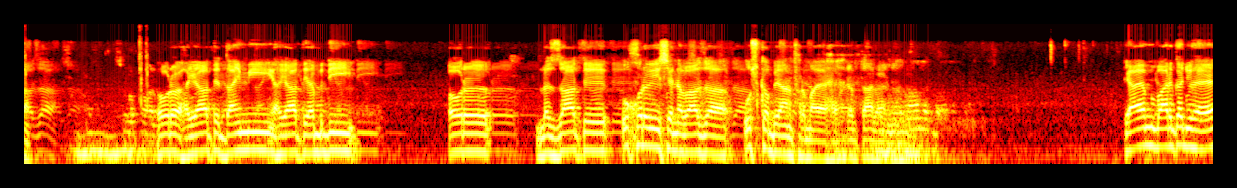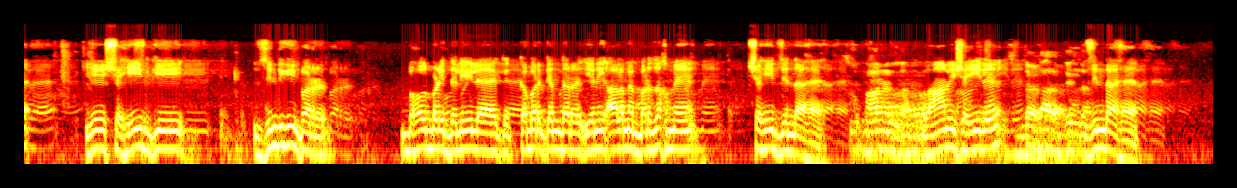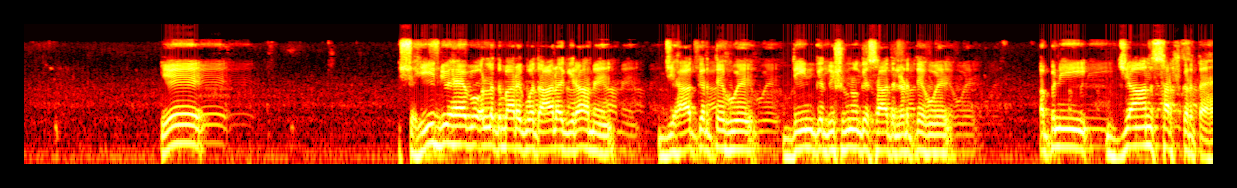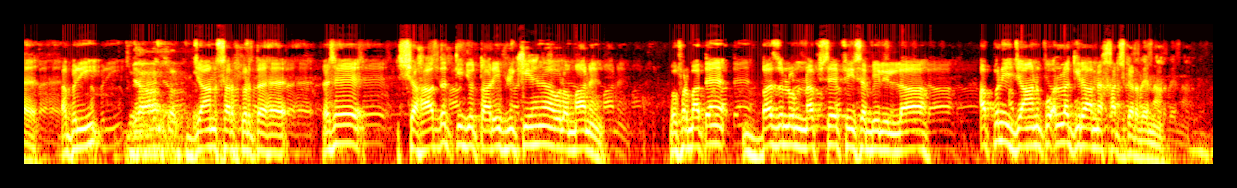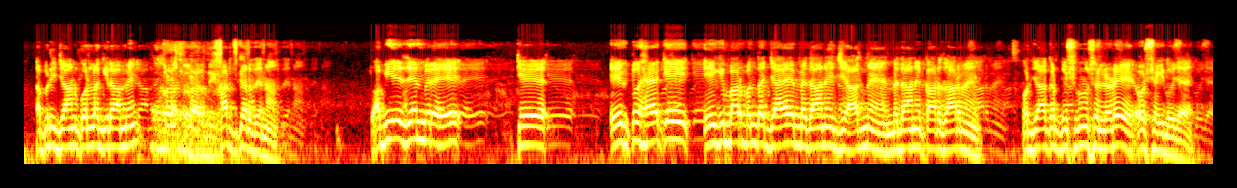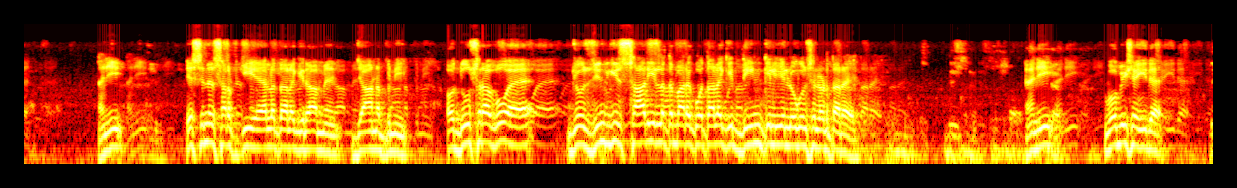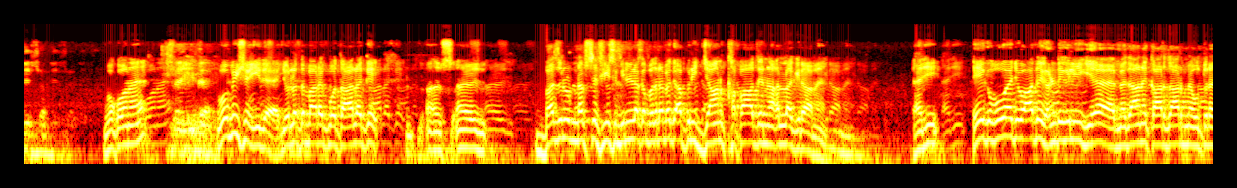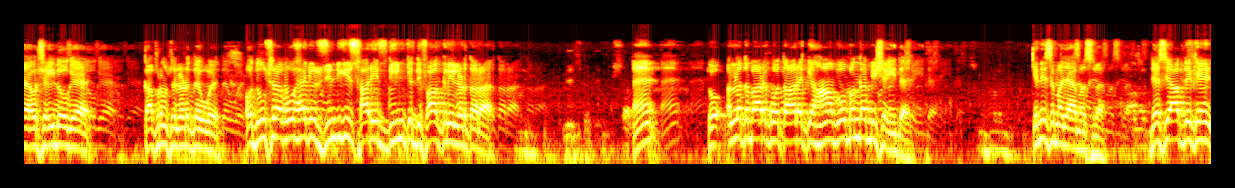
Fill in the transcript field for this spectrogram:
اور حیات دائمی، حیات ابدی اور لذات اخروی سے نوازا، اس کا بیان فرمایا ہے رب تعالیٰ نے۔ یہ آیا مبارکہ جو ہے یہ شہید کی زندگی پر بہت بڑی دلیل ہے کہ قبر کے اندر یعنی عالم برزخ میں شہید زندہ ہے۔ وہاں بھی شہید ہے زندہ ہے۔ یہ شہید جو ہے وہ اللہ تبارک و تعالی کی راہ میں جہاد کرتے ہوئے، دین کے دشمنوں کے ساتھ لڑتے ہوئے اپنی جان صرف کرتا ہے اپنی جان صرف کرتا ہے۔ ویسے شہادت کی جو تعریف لکھی ہے نا علماء نے وہ فرماتے ہیں بزل النفس فی سبیل اللہ اپنی جان کو اللہ کی راہ میں خرچ کر دینا۔ اپنی جان کو اللہ کی راہ میں خرچ کر دینا۔ تو اب یہ ذہن میں رہے کہ ایک تو ہے کہ ایک ہی بار بندہ جائے میدان جہاد میں میدان کارزار میں اور جا کر دشمنوں سے لڑے اور شہید ہو جائے۔ ہاں جی؟ اس نے صرف کی ہے اللہ تعالیٰ کی راہ میں جان اپنی۔ اور دوسرا وہ ہے جو زندگی ساری اللہ تبارک و تعالیٰ کی دین کے لیے لوگوں سے لڑتا رہے۔ ہاں جی؟ وہ بھی شہید ہے۔ وہ کون ہے؟ وہ بھی شہید ہے۔ جو اللہ تبارک و تعالیٰ کے بزل النفس فی سبیل اللہ کا مطلب ہے کہ اپنی جان کھپا دینا اللہ کی راہ میں۔ ہے جی؟ ایک وہ ہے جو آدھے گھنٹے کے لیے گیا ہے، میدان کاردار میں اترا ہے اور شہید ہو گیا ہے، کافروں سے لڑتے ہوئے۔ اور دوسرا وہ ہے جو زندگی ساری دین کے دفاع کے لیے لڑتا رہا ہے۔ تو اللہ تبارک و تعالی کہ ہاں وہ بندہ بھی شہید ہے۔ کہ نہیں سمجھ آیا مسئلہ؟ جیسے آپ دیکھیں،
